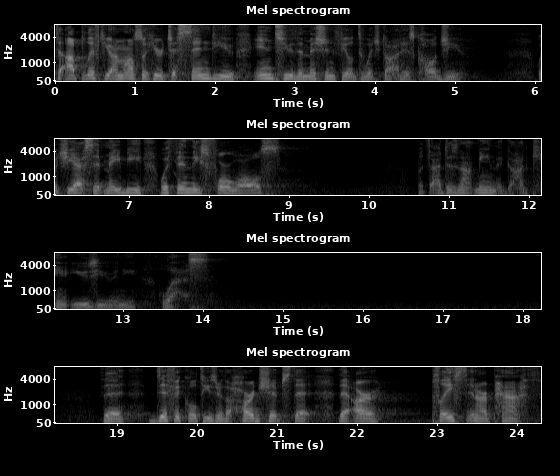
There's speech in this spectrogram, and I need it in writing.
to uplift you, I'm also here to send you into the mission field to which God has called you. Which, yes, it may be within these four walls, but that does not mean that God can't use you any less. The difficulties or the hardships that, that are placed in our path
